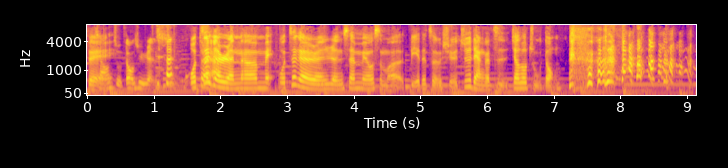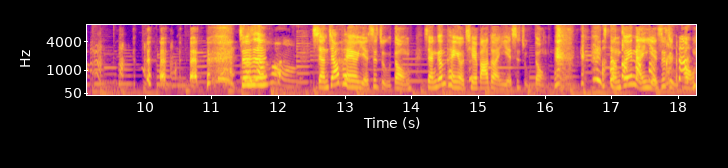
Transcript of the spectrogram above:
想要主动去认识。我这个人呢，没，我这个人人生没有什么别的哲学，就是两个字，叫做主动。就是想交朋友也是主动，想跟朋友切八段也是主动，想追男也是主动。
